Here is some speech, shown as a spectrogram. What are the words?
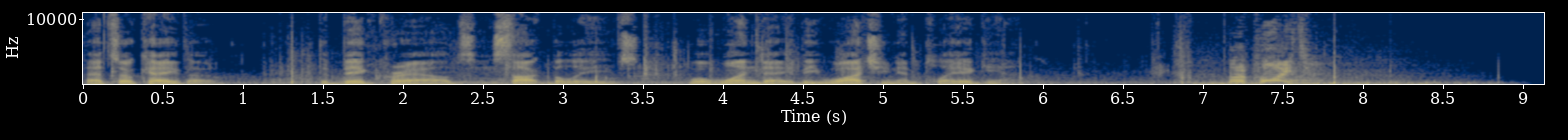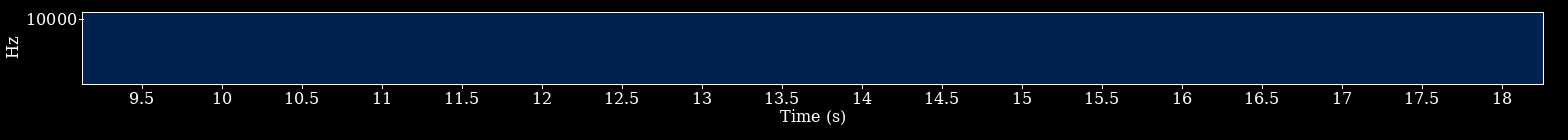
That's okay, though. The big crowds, Sock believes, will one day be watching him play again. What a point!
